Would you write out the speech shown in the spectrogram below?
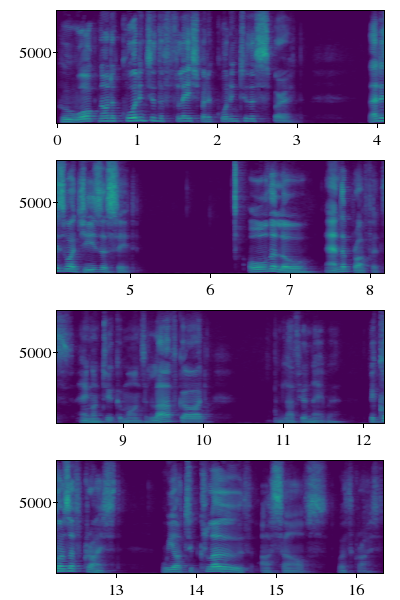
who walk not according to the flesh, but according to the Spirit. That is what Jesus said. All the law and the prophets hang on two commands love God and love your neighbor. Because of Christ, we are to clothe ourselves with Christ.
